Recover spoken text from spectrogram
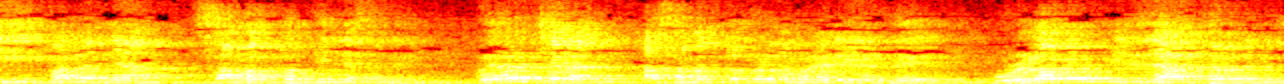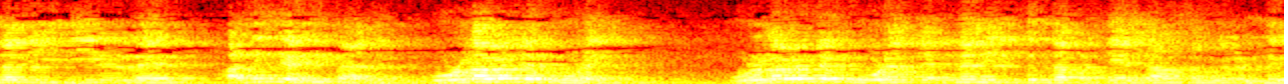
ഈ പറഞ്ഞ സമത്വത്തിന്റെ സംഗതി. വേറെ ചില അസമത്വങ്ങൾ നമ്മുടെ ഇടയിലുണ്ട്. ഉള്ളവനും ഇല്ലാത്തവനും എന്ന രീതിയിലുള്ള അതിന്റെ അടിസ്ഥാനത്തിൽ ഉള്ളവന്റെ കൂടെ ഉള്ളവന്റെ കൂടെ തന്നെ നിൽക്കുന്ന പ്രത്യയശാസ്ത്രങ്ങളുണ്ട്.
